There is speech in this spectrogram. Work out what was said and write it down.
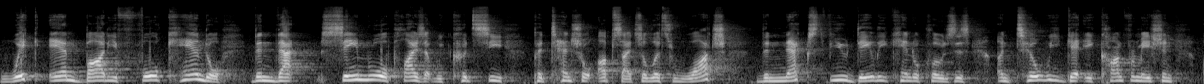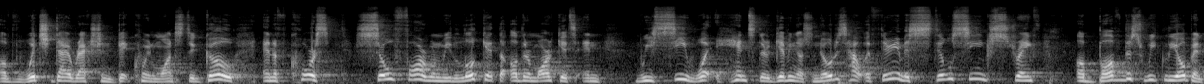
wick and body full candle, then that same rule applies that we could see potential upside. So let's watch the next few daily candle closes until we get a confirmation of which direction Bitcoin wants to go. And of course, so far when we look at the other markets and we see what hints they're giving us, notice how Ethereum is still seeing strength above this weekly open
